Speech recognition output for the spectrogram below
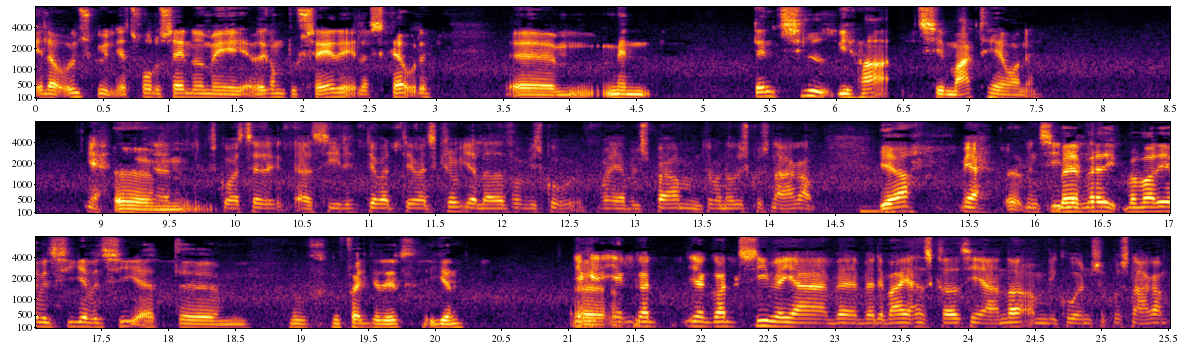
eller undskyld, jeg tror, du sagde noget med, jeg ved ikke, om du sagde det eller skrev det, øhm, men den tillid, vi har til magthaverne, Ja, øhm, jeg skulle også til at sige det. Det var, det var et skriv, jeg lavede, for, vi skulle, for jeg ville spørge, om det var noget, vi skulle snakke om. ja, Ja, Øh, men sig hvad, det. hvad, hvad var det, jeg vil sige? Jeg vil sige, at øhm, nu, nu faldt jeg lidt igen. Jeg kan, Øh. jeg, kan godt, jeg kan godt sige, hvad, jeg, hvad, hvad det var, jeg havde skrevet til jer andre, om vi kunne ønske kunne snakke om.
